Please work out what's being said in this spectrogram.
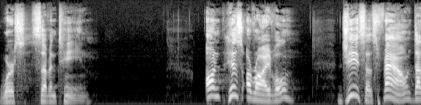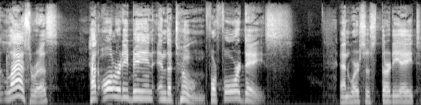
verse 17. On his arrival, Jesus found that Lazarus had already been in the tomb for four days. And verses 38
